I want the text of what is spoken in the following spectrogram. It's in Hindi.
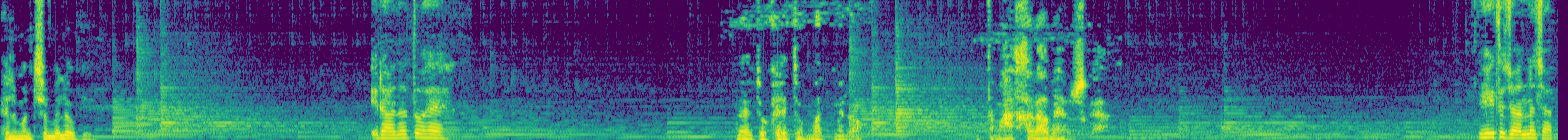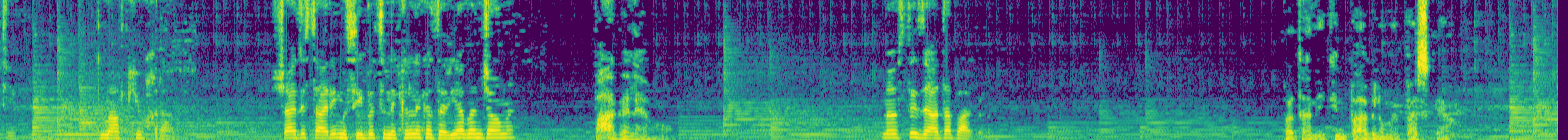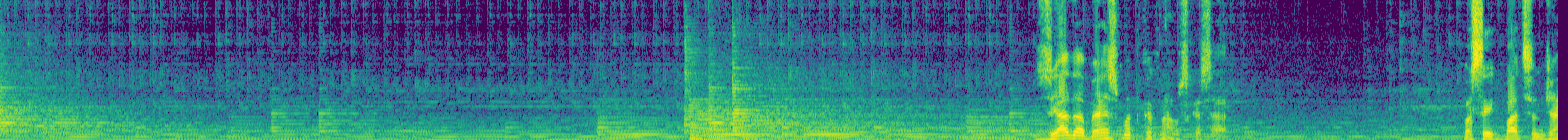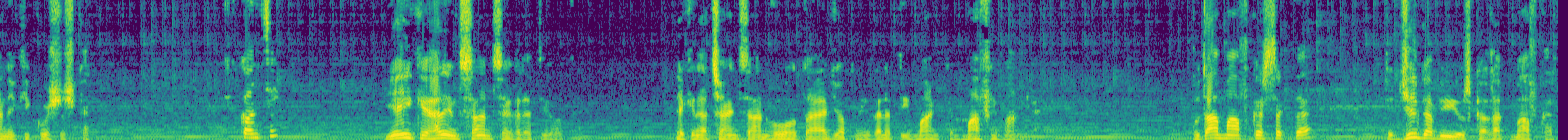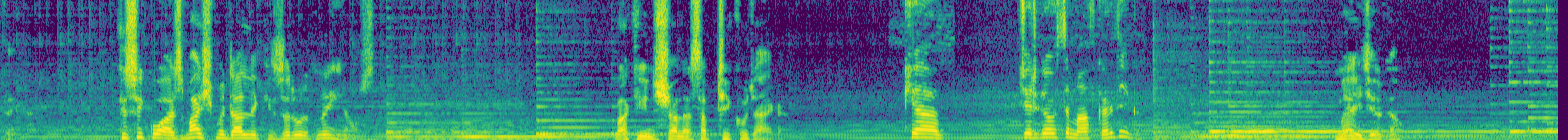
हिलमंद से मिलोगी? इरादा तो है। मैं तो कह तो मत मिलो। दिमाग खराब है उसका। यही तो जानना चाहती हूँ। दिमाग क्यों खराब है? शायद इस सारी मुसीबत से निकलने का ज़रिया बन जाऊँ मैं। पागल है वो। मैं उससे ज़्यादा पागल हूँ। पता नहीं किन पागलों में फंस गया ज़्यादा बहस मत करना उसके साथ। बस एक बात समझाने की कोशिश कर। कौन सी? यही कि हर इंसान से गलती होती है। लेकिन अच्छा इंसान वो होता है जो अपनी गलती मान के माफ़ी मांग ले। खुदा माफ़ कर सकता है तो जिरगा भी उसका हक माफ़ कर देगा। किसी को आजमाइश में डालने की ज़रूरत नहीं है उसे बाकी इंशाल्लाह सब ठीक हो जाएगा। क्या जिरगा उसे माफ़ कर देगा? मैं ही जिरगा हूँ।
